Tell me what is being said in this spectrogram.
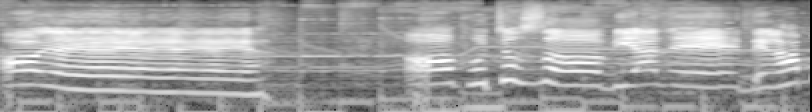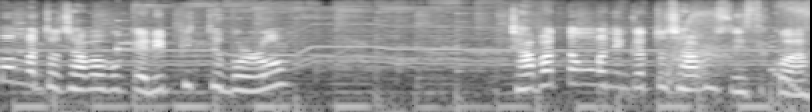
어 야 야 야 야 야 야. 어 버텼어. 미안해. 내가 한 번만 더 잡아볼게 리피트볼로. 잡았던 거니까 또 잡을 수 있을 거야.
